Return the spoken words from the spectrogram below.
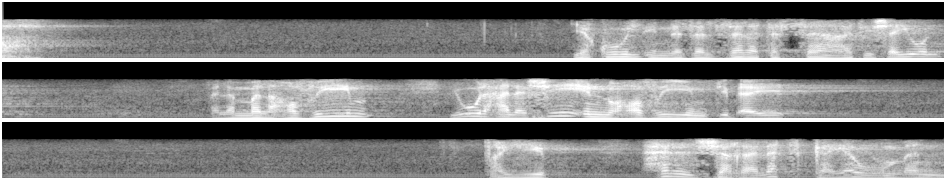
الله يقول إن زلزلة الساعة شيء فلما العظيم يقول على شيء إنه عظيم تبقى إيه؟ طيب هل شغلتك يوما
